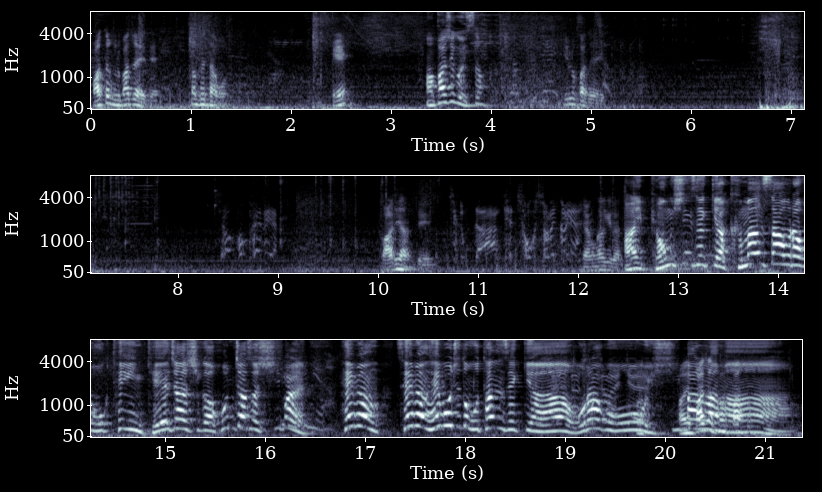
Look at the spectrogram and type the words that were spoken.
왔던 걸 빠져야 돼. 점프 타고. 예? 어 빠지고 있어. 일로 빠져야 돼 말이 안돼. 양각이라 아이 병신 새끼야. 그만 싸우라고 옥테인. 개자식아 혼자서 씨발. 해명 세명 해보지도 못하는 새끼야. 오라고 이 씨발라마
